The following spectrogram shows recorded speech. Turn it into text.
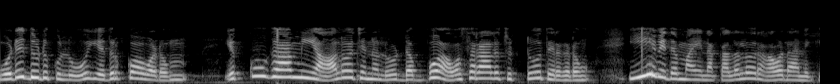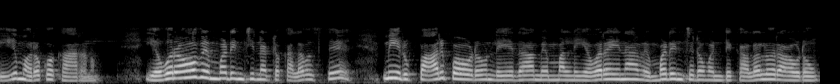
ఒడిదుడుకులు ఎదుర్కోవడం ఎక్కువగా మీ ఆలోచనలు డబ్బు అవసరాల చుట్టూ తిరగడం. ఈ విధమైన కళలు రావడానికి మరొక కారణం. ఎవరో వెంబడించినట్లు కల వస్తే మీరు పారిపోవడం లేదా మిమ్మల్ని ఎవరైనా వెంబడించడం వంటి కలలు రావడం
